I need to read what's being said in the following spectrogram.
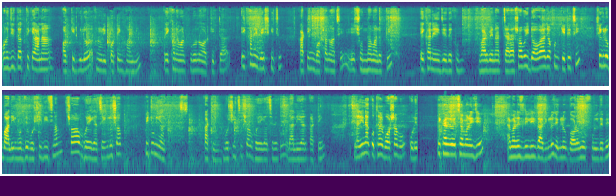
মনোজিৎদার থেকে আনা অর্কিডগুলো এখনও রিপোর্টিং হয়নি। আর এখানে আমার পুরনো অর্কিডটা। এখানে বেশ কিছু কাটিং বসানো আছে, এই সন্ধ্যা মালতী। এখানে এই যে দেখুন, ভারবেনার চারা, সব ওই ডগা যখন কেটেছি, সেগুলো বালির মধ্যে বসিয়ে দিয়েছিলাম, সব হয়ে গেছে। এগুলো সব পিটুনিয়ার কাটিং বসিয়েছি, সব হয়ে গেছে দেখুন, ডালিয়ার কাটিং জানি না কোথায় বসাবো, করে এখানে রয়েছে আমার এই যে অ্যামারেজ লিলির গাছগুলো, যেগুলো গরমে ফুল দেবে।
